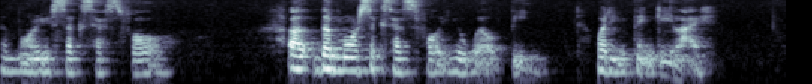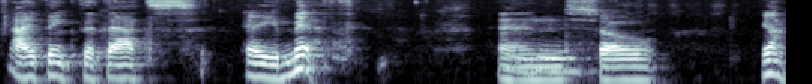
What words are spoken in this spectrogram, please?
the more you successful, uh, the more successful you will be. What do you think, Eli? I think that that's a myth. And mm-hmm. so, yeah,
